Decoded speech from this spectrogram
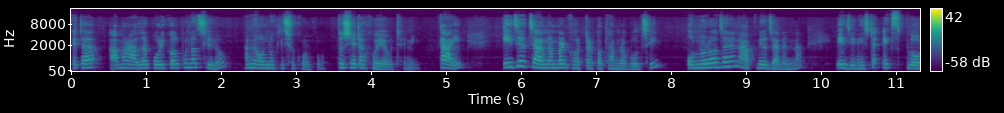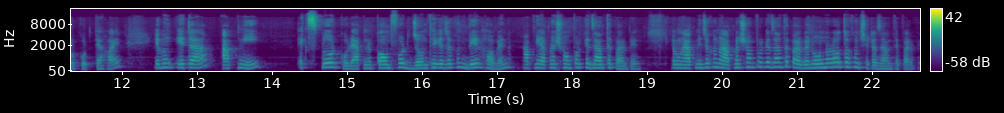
এটা আমার আল্লাহর পরিকল্পনা ছিল, আমি অন্য কিছু করব। তো সেটা হয়ে ওঠেনি। তাই এই যে চার নাম্বার ঘরটার কথা আমরা বলছি, অন্যরাও জানেন না, আপনিও জানেন না, এই জিনিসটা এক্সপ্লোর করতে হয় এবং এটা আপনি এক্সপ্লোর করে আপনার কমফোর্ট জোন থেকে যখন বের হবেন, আপনি আপনার সম্পর্কে জানতে পারবেন এবং আপনি যখন আপনার সম্পর্কে জানতে পারবেন, অন্যরাও তখন সেটা জানতে পারবে।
